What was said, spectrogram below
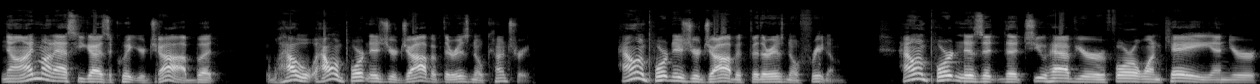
Now, I'm not asking you guys to quit your job, but how how important is your job if there is no country? How important is your job if there is no freedom? How important is it that you have your 401k and your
